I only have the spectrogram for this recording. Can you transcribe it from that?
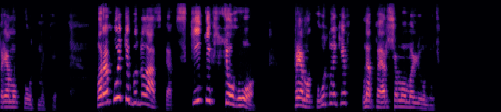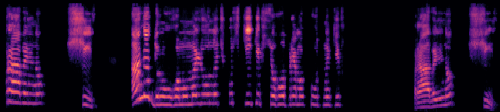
прямокутники. Порахуйте, будь ласка, скільки всього прямокутників на першому малюночку. Правильно, 6. А на другому малюночку скільки всього прямокутників? Правильно, 6.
